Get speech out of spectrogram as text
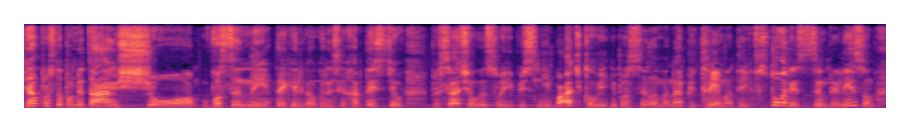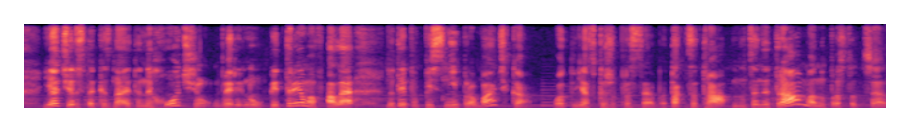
Я просто пам'ятаю, що восени декілька українських артистів присвячували свої пісні батькові і просили мене підтримати їх в сторі з цим релізом. Я через таке, знаєте, не хочу. Ну, підтримав, але ну, типу, пісні про батька, от я скажу про себе. Так, це травма. Ну це не травма, ну просто це.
